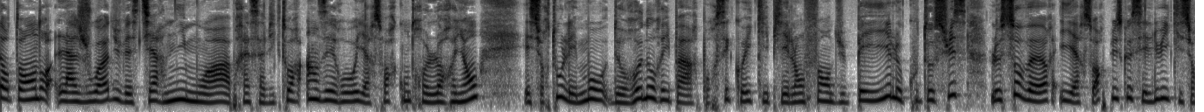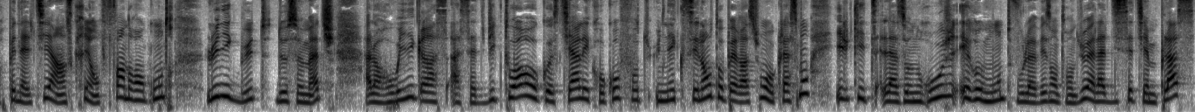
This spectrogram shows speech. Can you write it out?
D'entendre la joie du vestiaire nîmois après sa victoire 1-0 hier soir contre Lorient et surtout les mots de Renaud Ripard pour ses coéquipiers, l'enfant du pays, le couteau suisse, le sauveur hier soir puisque c'est lui qui sur penalty a inscrit en fin de rencontre l'unique but de ce match. Alors oui, grâce à cette victoire au Costière, les Crocos font une excellente opération au classement. Ils quittent la zone rouge et remontent, vous l'avez entendu, à la 17e place.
